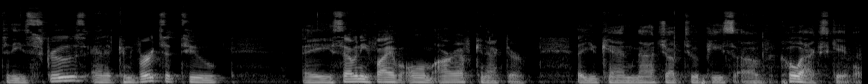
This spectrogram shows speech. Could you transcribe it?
to these screws and it converts it to a 75 ohm RF connector that you can match up to a piece of coax cable.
